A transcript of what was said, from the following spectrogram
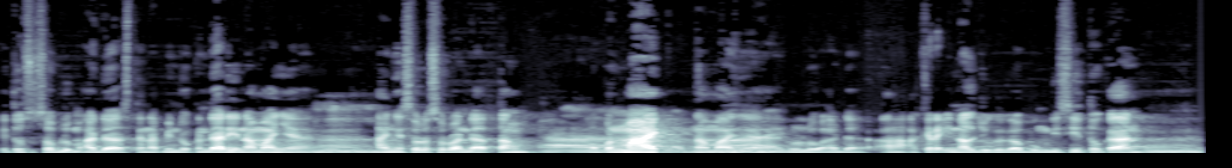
itu sebelum ada stand up Indo Kendari namanya. Hmm. Hanya seru-seruan datang Ah, open mic open namanya mic. dulu ada. Ah, akhirnya Inal juga gabung di situ kan. Hmm.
